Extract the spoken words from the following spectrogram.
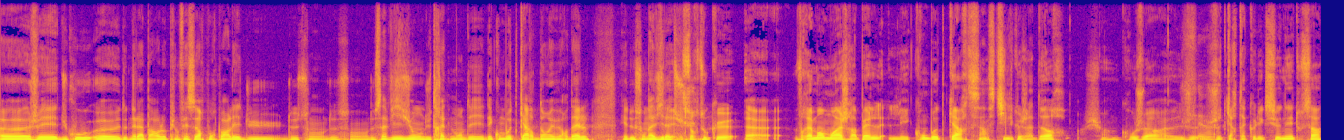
Euh, je vais du coup euh, donner la parole au professeur pour parler du, de, son, de, son, de sa vision du traitement des, des combos de cartes dans Everdell et de son avis là-dessus. Surtout que euh, vraiment, moi je rappelle, les combos de cartes, c'est un style que j'adore. Je suis un gros joueur, jeu, de cartes à collectionner, tout ça.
